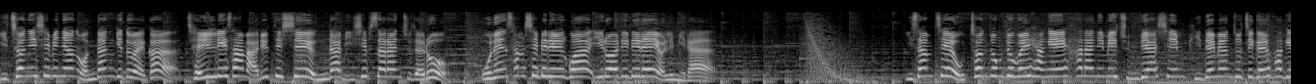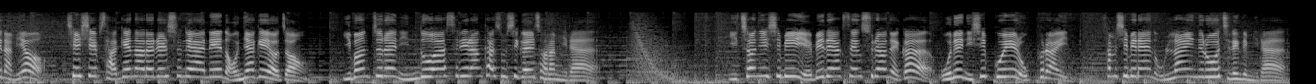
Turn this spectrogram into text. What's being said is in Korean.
2022년 원단기도회가 제123 RUTC 응답 24란 주제로 오는 31일과 1월 1일에 열립니다. 237 5천 종족을 향해 하나님이 준비하신 비대면 조직을 확인하며 74개 나라를 순회하는 언약의 여정. 이번 주는 인도와 스리랑카 소식을 전합니다. 2022 예비대학생 수련회가 오는 29일 오프라인, 30일엔 온라인으로 진행됩니다.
